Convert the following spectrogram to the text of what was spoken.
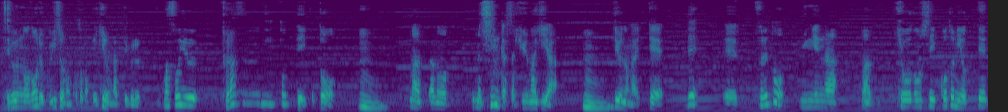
自分の能力以上のことができるようになってくる。まあ、そういう、プラスにとっていくと、うん。まあ、あの、進化したヒューマギアうんっ。ていうのがいて、で、えーそれと人間が、まあ、共存していくことによって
